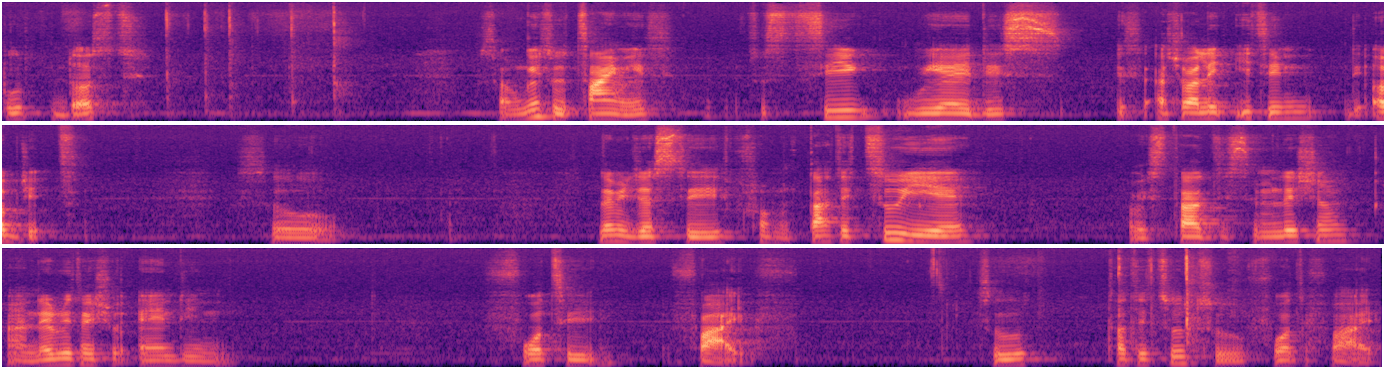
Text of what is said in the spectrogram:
put dust. So I'm going to time it to see where this is actually eating the object. So let me just say from 32 here I will start the simulation and everything should end in 45 so 32 to 45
